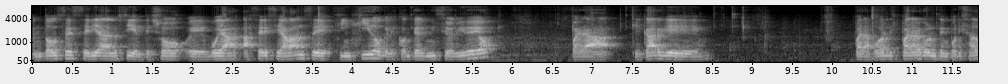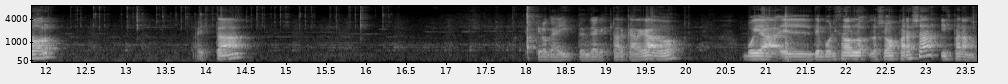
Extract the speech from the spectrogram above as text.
Entonces sería lo siguiente, yo eh, voy a hacer ese avance fingido que les conté al inicio del video. Para que cargue, para poder disparar con el temporizador. Ahí está. creo que ahí tendría que estar cargado. Voy a, el temporizador lo, lo llevamos para allá y disparamos.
